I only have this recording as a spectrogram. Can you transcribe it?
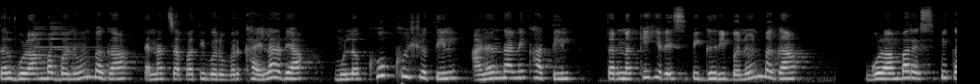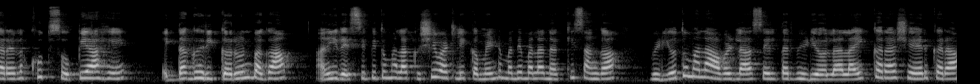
तर गुळांबा बनवून बघा. त्यांना चपाती बरोबर खायला द्या. मुलं खूप खुश होतील आनंदाने खातील. तर नक्की ही रेसिपी घरी बनवून बघा. गुळांबा रेसिपी करायला खूप सोपी आहे. एकदा घरी करून बघा. आणि रेसिपी तुम्हाला कशी वाटली कमेंटमध्ये मला नक्की सांगा. व्हिडिओ तुम्हाला आवडला असेल तर व्हिडिओला लाईक करा शेअर करा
